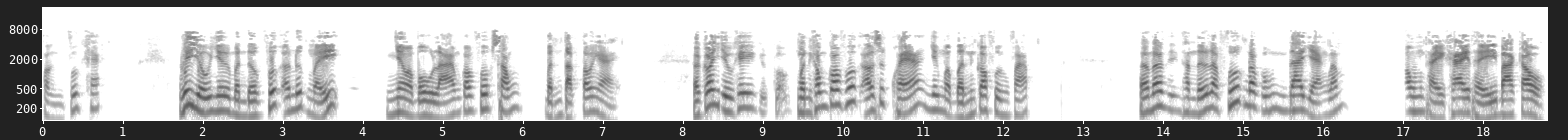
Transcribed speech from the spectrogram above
phần phước khác. Ví dụ như mình được phước ở nước mỹ, nhưng mà bù lại không có phước sống, bệnh tật tối ngày. Rồi có nhiều khi, mình không có phước ở sức khỏe, nhưng mà bệnh có phương pháp nó nó thành nữ là phước nó cũng đa dạng lắm. Ông thầy khai thị ba câu.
